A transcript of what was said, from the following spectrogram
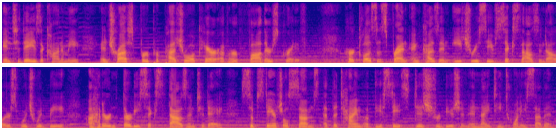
in today's economy in trust for perpetual care of her father's grave. Her closest friend and cousin each received $6,000, which would be $136,000 today, substantial sums at the time of the estate's distribution in 1927,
